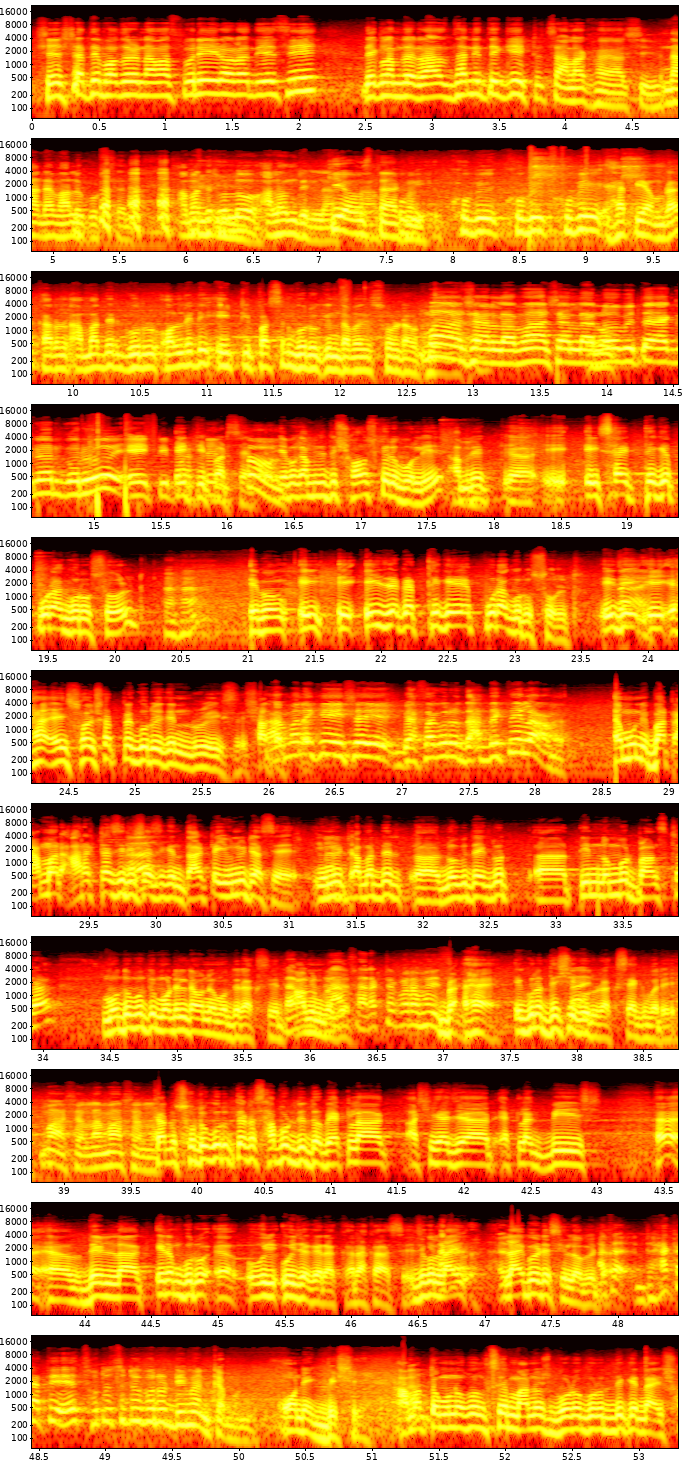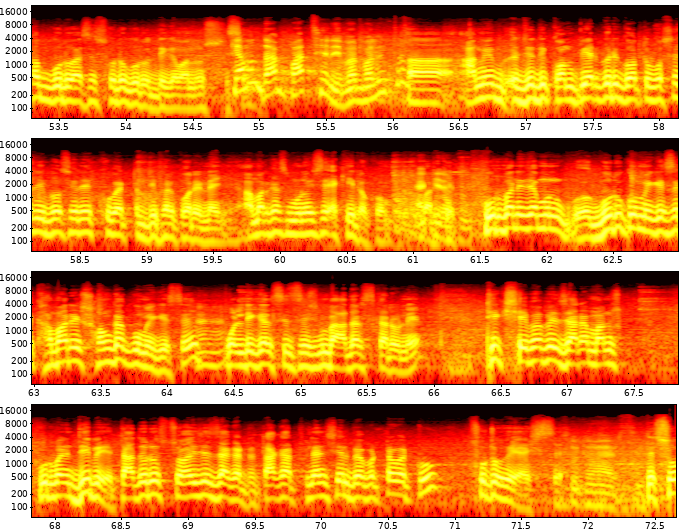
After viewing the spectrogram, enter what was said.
শেষ সাথে ভদরে নামাজ পড়েই রওনা দিয়েছি। দেখলাম যে রাজধানীতে গিয়ে একটু চালাক হয়ে আসি না না ভালো করছেন। আমাদের হলো আলহামদুলিল্লাহ। কি অবস্থা এখন? খুবই- খুবই খুবই হ্যাপি আমরা কারণ আমাদের গরুর অলরেডি এইটটি পার্সেন্ট গরু কিন্তু আমাদের সোল্ড আউট মাশাআল্লাহ মাশাআল্লাহ নবিতা এগ্রোর গরু 80% এইটটি পার্সেন্ট sold। এবং আমি যদি সহজ করে বলি আপনি এই- সাইড থেকে পুরা গরু সোল্ড হ্যাঁ এবং এই এই- জায়গার থেকে পুরা গরু সোল্ড এই যে এই- হ্যাঁ এই ছয় সাতটা গরু এখানে রয়েছে মানে কি সেই বেচা গরুর দাঁত দেখতে এলাম? এমনই বাট আমার আরেকটা জিনিস হ্যাঁ? আছে কিন্তু আরেকটা ইউনিট আছে। ইউনিট আমাদের নবিতা এগ্রো তিন নম্বর ব্রাঞ্চটা মধুমতি মডেল টাউনের মধ্যে রাখছে আমিন বাজার হ্যাঁ এগুলো দেশি গরু রাখছে একবারে। কারণ ছোট গরু তো একটা সাপোর্ট দিতে হবে এক লাখ আশি হাজার এক লাখ বিশ। হ্যাঁ দেড় লাখ এরকম গরু ওই ওই জায়গায় রাখা রাখা আছে। যেগুলো লাইভ ছিল হবে এটা আচ্ছা ঢাকাতে ছোট ছোট গরুর ডিমান্ড কেমন? অনেক বেশি। আমার তো মনে হচ্ছে মানুষ বড় গরুর দিকে নাই সব গরু আছে ছোট গরুর দিকে মানুষ। কেমন দাম পাচ্ছেন এবার বলেন তো? আমি যদি কম্পেয়ার করি গত বছর এই বছরে খুব একটা ডিফার করে নাই। আমার কাছে মনে হয়েছে একই রকম কুরবানি যেমন গরু কমে গেছে খামারের সংখ্যা কমে গেছে হ্যাঁ, পলিটিক্যাল সিচুয়েশন বা আদার্স কারণে ঠিক সেভাবে যারা মানুষ কুরবানি দেবে তাদেরও চয়েসের জায়গাটা। টাকার ফিনান্সিয়াল ব্যাপারটাও একটু ছোট হয়ে আসছে। হয়ে আসছে। তো সো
